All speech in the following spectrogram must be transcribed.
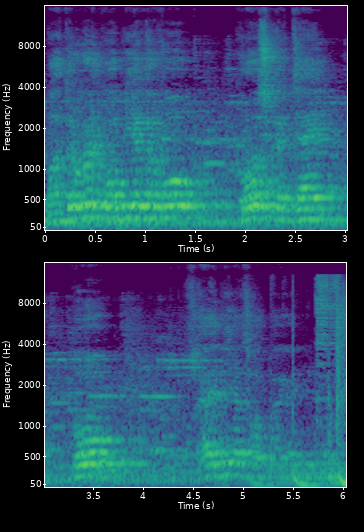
भाद्रगढ़ को भी अगर वो क्रॉस कर जाए तो शायद ही ऐसा हो। पाएगा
